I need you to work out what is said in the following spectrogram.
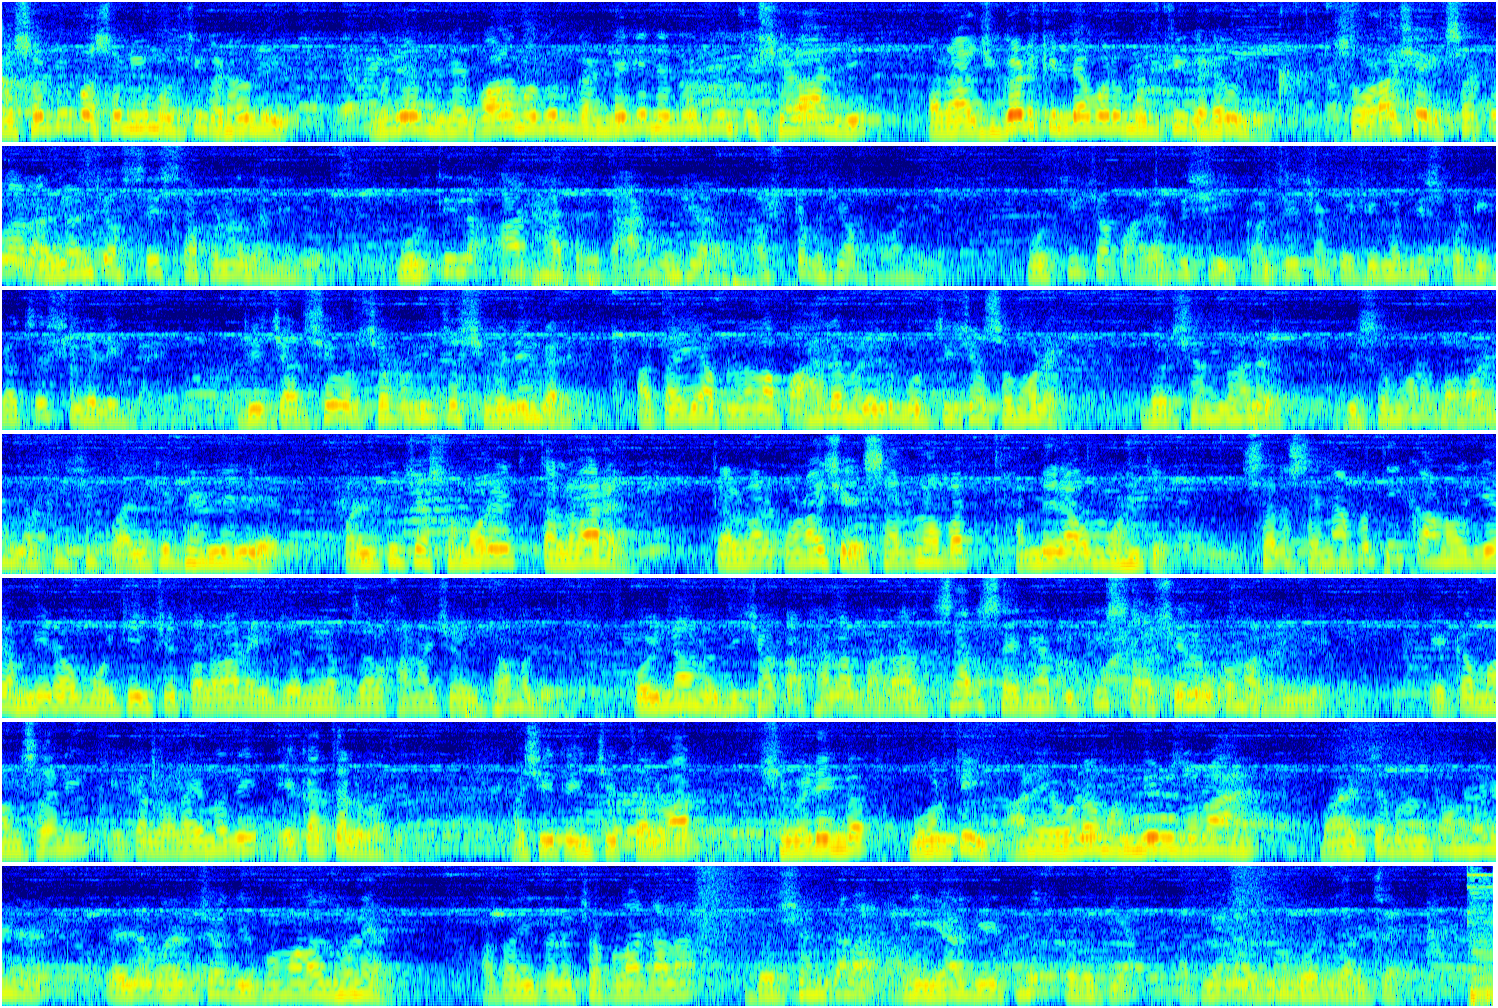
कसोटीपासून ही मूर्ती घडवली? म्हणजे नेपाळमधून गंडकी नदीतून ती शिळा आणली. राजगड किल्ल्यावर मूर्ती घडवली. सोळाशे एकसष्टला राजांच्या हस्ते स्थापना झालेली आहे. मूर्तीला आठ हात आहेत. आठ भुजा आहेत. अष्टभुजा भवानी आहे मूर्तीच्या पायापाशी काचेच्या पेटीमध्ये स्फटिकाचं शिवलिंग आहे. जे चारशे वर्षापूर्वीचं शिवलिंग आहे. आताही आपल्याला पाहायला मिळेल मूर्तीच्या समोर आहे. दर्शन झालं की समोर भवानी मातीची पालखी ठेवलेली आहे. पालखीच्या समोर एक तलवार आहे. तलवार कोणाची आहे? सरनोबत हंबीराव मोहिते. सरसेनापती कान्होजी हंबीराव मोहितेची तलवार आहे. ज्यांनी अफजल खानाच्या युद्धामध्ये. कोयना नदीच्या काठाला बारा हजार सैन्यापैकी सहाशे लोक मारली आहेत. एका माणसाने एका लढाईमध्ये एका तलवारीने अशी त्यांची तलवार शिवलिंग मूर्ती आणि एवढं मंदिर जुनं आहे बाहेरचं बांधकाम नवीन आहे त्याच्या बाहेरच्या दीपमाळा जुन्या आहे आता इकडे चपला काढा दर्शन करा आणि या गेटनेच परत या. आपल्याला अजून वर जायचं आहे.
